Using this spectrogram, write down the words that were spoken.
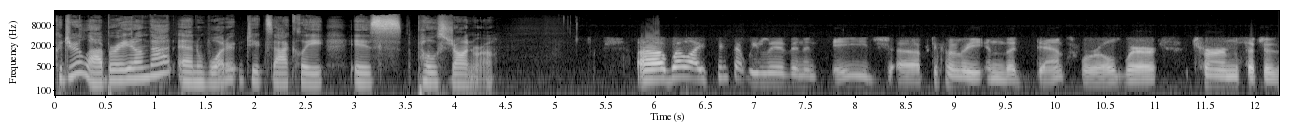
could you elaborate on that and what exactly is post genre? Uh, well, I think that we live in an age, uh, particularly in the dance world, where terms such as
